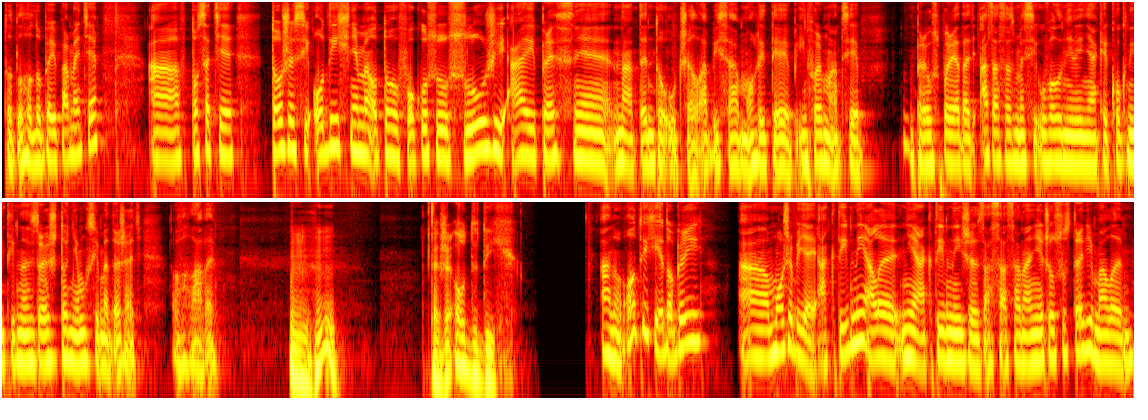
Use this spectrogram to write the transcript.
do dlhodobej pamäte. A v podstate to, že si oddychneme od toho fokusu, slúži aj presne na tento účel, aby sa mohli tie informácie preusporiadať a zase sme si uvoľnili nejaké kognitívne zdroje, že to nemusíme držať v hlave. Mm-hmm. Takže oddych. Áno, oddych je dobrý a môže byť aj aktívny, ale nie aktívny, že zasa sa na niečo sústredím, ale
